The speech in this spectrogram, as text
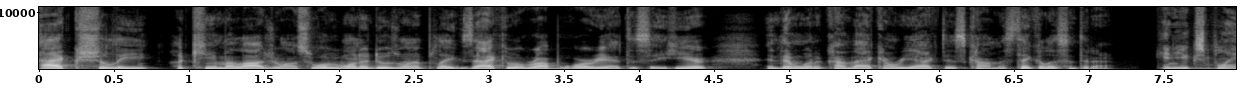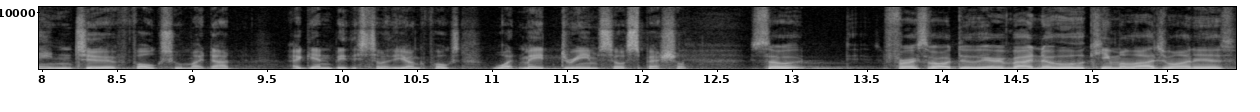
actually Hakeem Olajuwon. So what we want to do is want to play exactly what Robert Horry had to say here, and then we're going to come back and react to his comments. Take a listen to that. Can you explain to folks who might not again be the, some of the young folks. What made Dream so special? So, first of all, do everybody know who Hakeem Olajuwon is?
